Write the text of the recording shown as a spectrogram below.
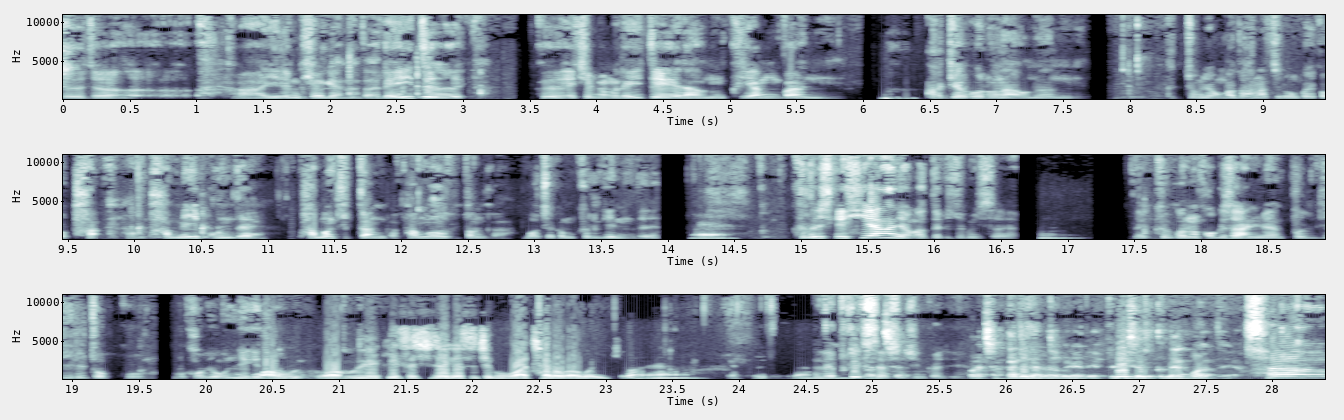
그 저 아 이름 기억이 안 난다. 레이드 그 액션용 레이드에 나오는 그 양반 악역으로 나오는 그쪽 영화도 하나 들어온 거 있고 바, 아, 밤이 뭔데? 밤은 깊단가? 밤은 어둡단가? 뭐 어쨌건 그런 게 있는데 네. 그런 식의 희한한 영화들이 좀 있어요. 음. 네, 그거는 거기서 아니면 볼 일도 없고 뭐 거기 온 얘기도 와우, 없고. 와우 얘기에서 시작해서 지금 왓챠로 가고 있죠. 예. 넷플릭스에서 맞죠. 지금까지 왓챠까지 나가 그냥 넷플릭스에서 끝날 것 같아요. 왓챠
